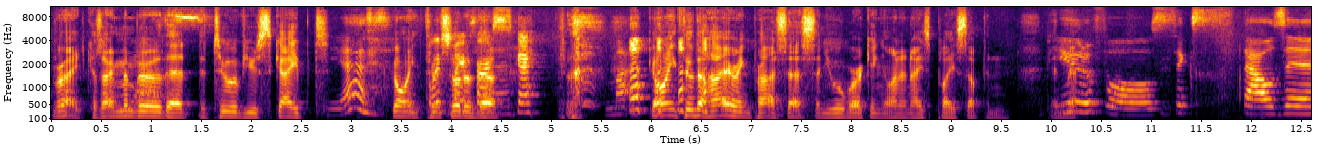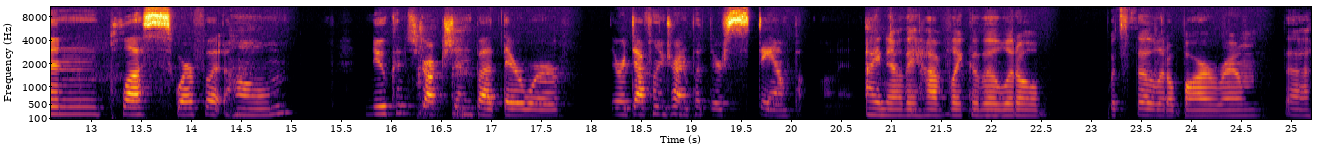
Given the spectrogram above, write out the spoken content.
Right, because I remember Yes. that the two of you Skyped Yes. going through sort of the. Going through the hiring process, and you were working on a nice place up in. in Ma- beautiful six thousand plus square foot home, new construction, but there were they were definitely trying to put their stamp on it. I know they have like a, the little, what's the little bar room? The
